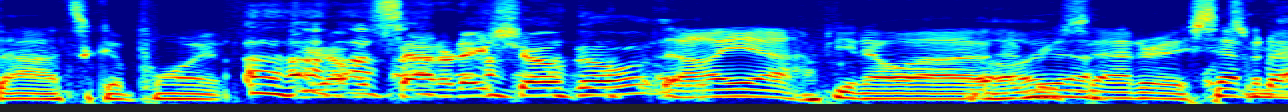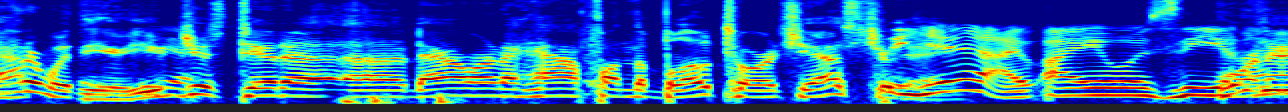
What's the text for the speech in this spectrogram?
That's a good point. Do you have a Saturday show going? Oh yeah, you know uh, Oh, every yeah. Saturday. What's seven the matter with you? You Yeah. just did a, an hour and a half on the blowtorch yesterday. Yeah, I, I was the under-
